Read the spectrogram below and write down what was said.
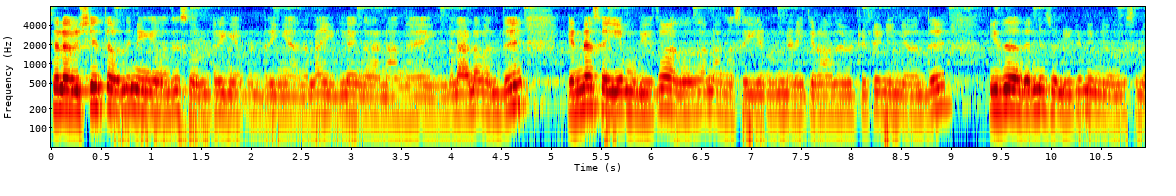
சில விஷயத்த வந்து நீங்கள் வந்து சொல்கிறீங்க பண்ணுறீங்க அதெல்லாம் இல்லைங்களா நாங்கள் எங்களால் வந்து என்ன செய்ய முடியுதோ அதை தான் நாங்கள் செய்யணும்னு நினைக்கிறோம். அதை விட்டுட்டு நீங்கள் வந்து இது அதுன்னு சொல்லிவிட்டு நீங்கள் ஒரு சில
